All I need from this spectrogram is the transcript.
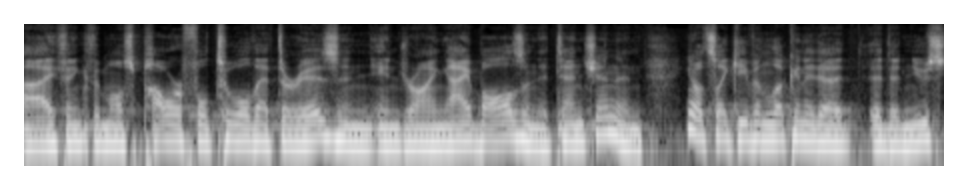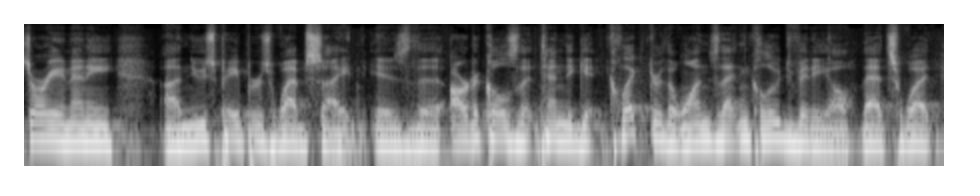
I think the most powerful tool that there is in, in drawing eyeballs and attention. And, you know, it's like even looking at a, at a news story in any uh, newspaper's website is the articles that tend to get clicked are the ones that include video. That's what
